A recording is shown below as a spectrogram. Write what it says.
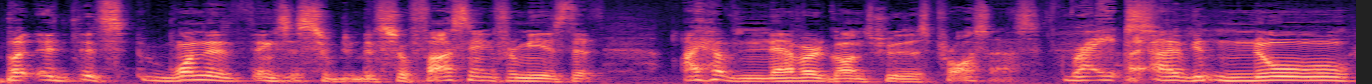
but it's one of the things that's so- been so fascinating for me is that I have never gone through this process. Right. I, I've got no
